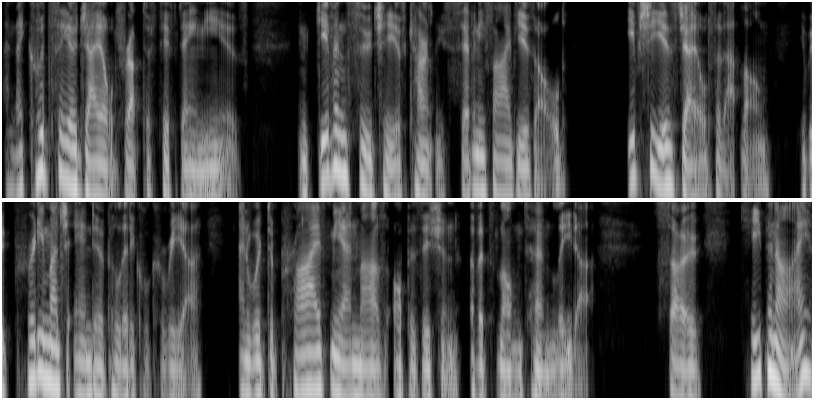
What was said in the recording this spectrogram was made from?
and they could see her jailed for up to 15 years. And given Suu Kyi is currently 75 years old, if she is jailed for that long, it would pretty much end her political career and would deprive Myanmar's opposition of its long term leader. So keep an eye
